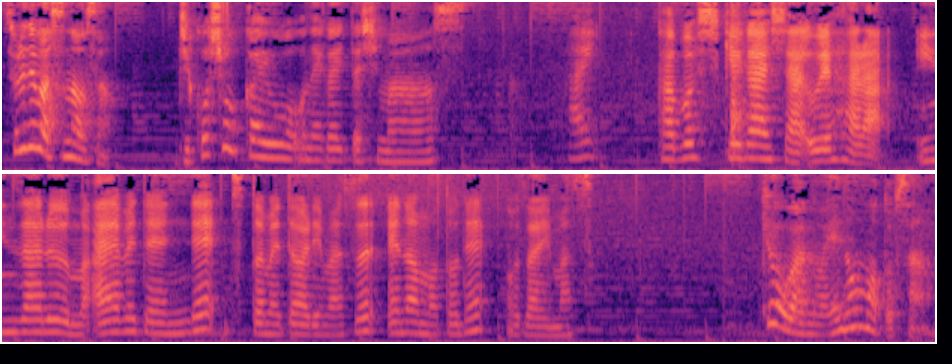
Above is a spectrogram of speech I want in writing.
それでは素直さん自己紹介をお願いいたします。はい。株式会社上原インザルーム綾部店で勤めております榎本でございます。今日はあの榎本さん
